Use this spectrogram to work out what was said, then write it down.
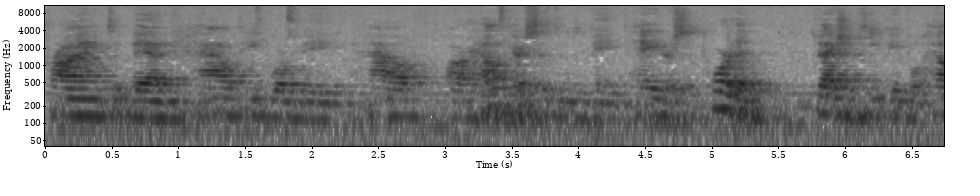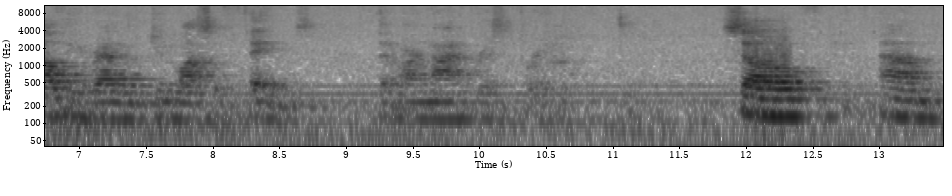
trying to bend how people are being, how our healthcare system is being paid or supported to actually keep people healthy rather than do lots of things that are not risk-free. So um,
